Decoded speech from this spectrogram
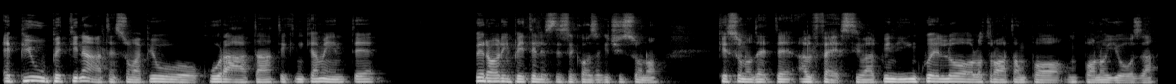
è più pettinata, insomma, più curata tecnicamente, però ripete le stesse cose che ci sono, che sono dette al festival, quindi in quello l'ho trovata un po', un po' noiosa.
